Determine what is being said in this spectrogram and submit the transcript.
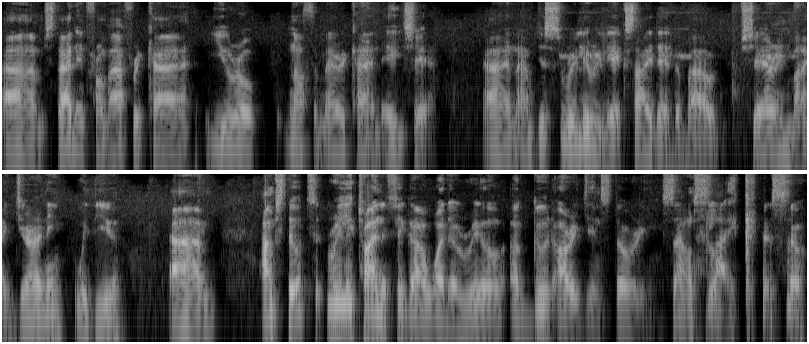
um, starting from Africa, Europe, North America, and Asia. And I'm just really, really excited about sharing my journey with you. Um, I'm still t- really trying to figure out what a real, a good origin story sounds like. So,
